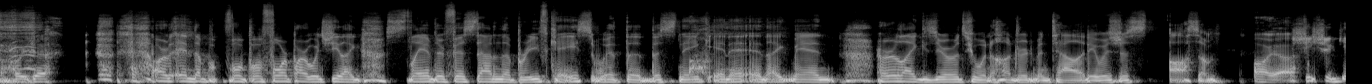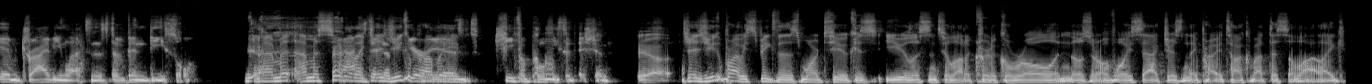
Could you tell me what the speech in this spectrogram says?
Oh yeah. or in the before, before part when she like slammed her fist down in the briefcase with the the snake in it, and like, man, her like zero to one hundred mentality was just awesome. Oh yeah. She should give driving lessons to Vin Diesel. And I'm, I'm assuming like Fast and JJ, you could probably Chief of Police Edition. Yeah. Jay, you could probably speak to this more too, because you listen to a lot of Critical Role, and those are all voice actors, and they probably talk about this a lot. Like,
